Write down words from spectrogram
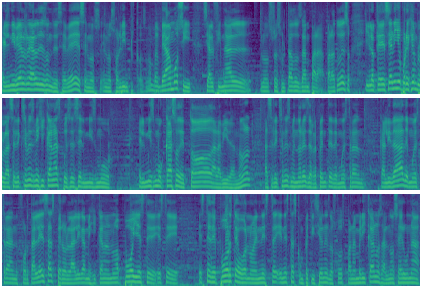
el nivel real es donde se ve, es en los, en los olímpicos, ¿no? Ve- Veamos si, si al final los resultados dan para, para todo eso. Y lo que decía Niño, por ejemplo, las selecciones mexicanas, pues es el mismo el mismo caso de toda la vida, ¿no? Las selecciones menores de repente demuestran calidad, demuestran fortalezas, pero la Liga Mexicana no apoya este, este, este deporte o no en este, en estas competiciones, los Juegos Panamericanos, al no ser una,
